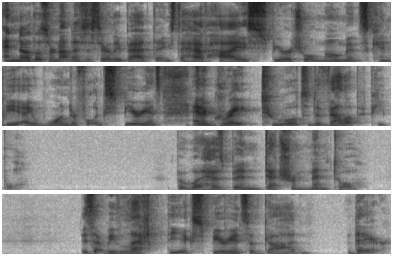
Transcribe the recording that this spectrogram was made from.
And no, those are not necessarily bad things. To have high spiritual moments can be a wonderful experience and a great tool to develop people. But what has been detrimental is that we left the experience of God there.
